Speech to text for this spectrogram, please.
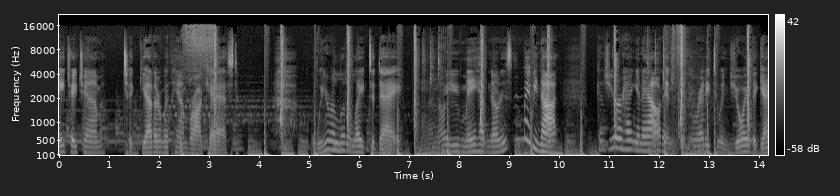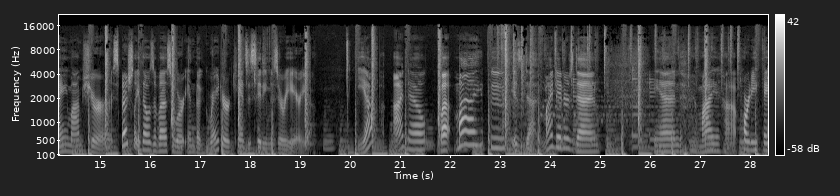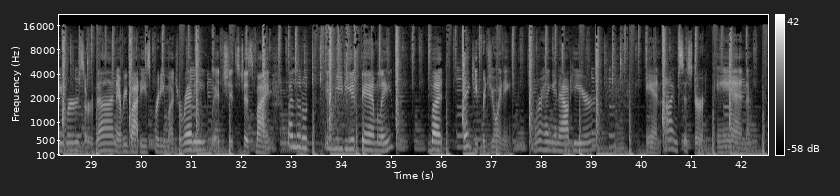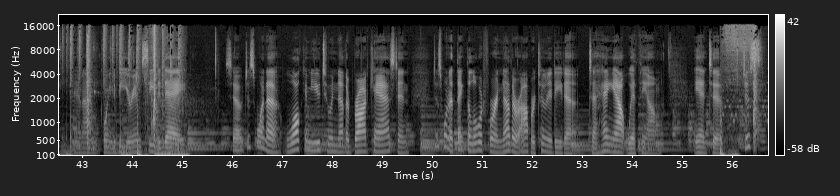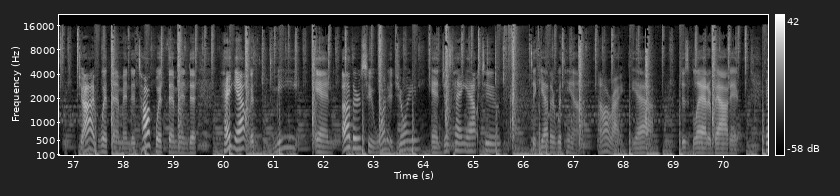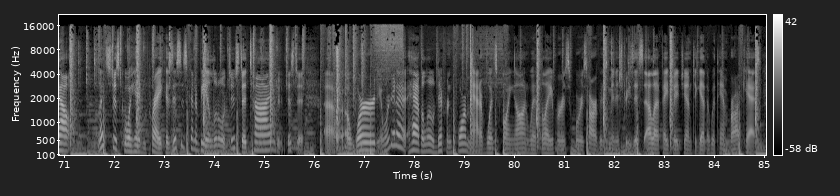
LFHHM Together with Him broadcast. We're a little late today. I know you may have noticed, maybe not, because you're hanging out and getting ready to enjoy the game, I'm sure, especially those of us who are in the greater Kansas City, Missouri area. Yep, I know, but my food is done. My dinner's done. And my uh, party favors are done. Everybody's pretty much ready, which it's just my my little immediate family. But thank you for joining. We're hanging out here, and I'm Sister Ann, and I'm going to be your MC today. So, just want to welcome you to another broadcast and just want to thank the Lord for another opportunity to, to hang out with Him and to just jive with them and to talk with them and to hang out with me and others who want to join and just hang out too together with Him. All right, yeah, just glad about it. Now, let's just go ahead and pray because this is going to be a little, just a time, just a, uh, a word, and we're going to have a little different format of what's going on with Laborers for His Harvest Ministries, this LFHHM Together with Him broadcast.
